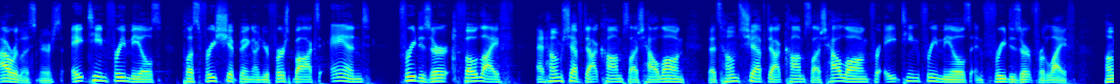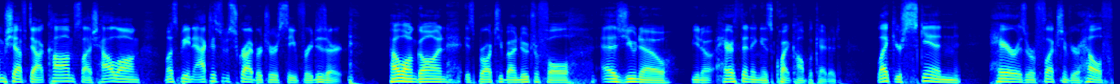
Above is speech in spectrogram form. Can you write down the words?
our listeners, 18 free meals plus free shipping on your first box and free dessert faux life at homechef.com slash how long. That's homechef.com slash how long for 18 free meals and free dessert for life. Homechef.com slash how long must be an active subscriber to receive free dessert. How Long Gone is brought to you by Nutrafol. As you know, you know, hair thinning is quite complicated. Like your skin, hair is a reflection of your health.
